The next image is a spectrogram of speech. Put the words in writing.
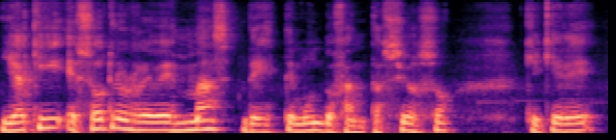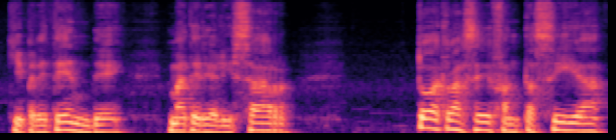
Y aquí es otro revés más de este mundo fantasioso que quiere, que pretende materializar toda clase de fantasía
